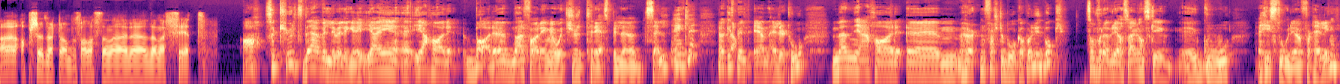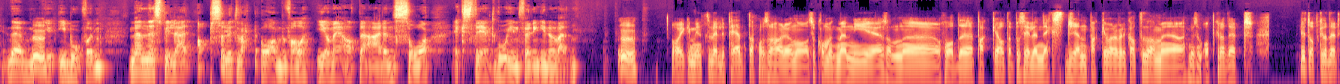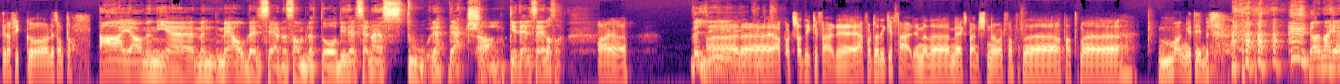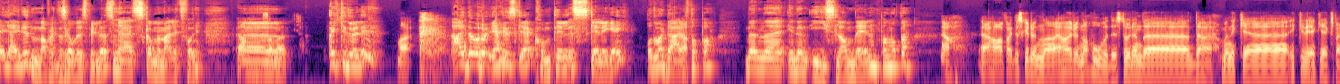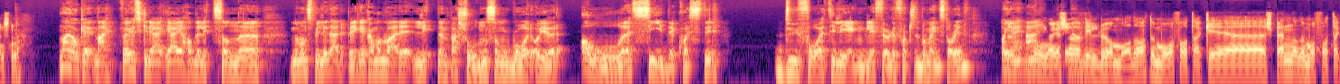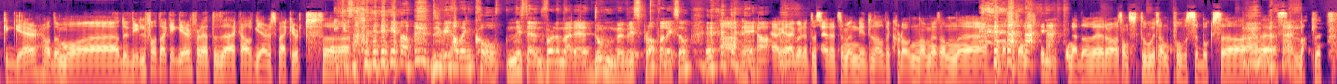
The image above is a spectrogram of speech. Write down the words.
Ja, den er absolutt verdt å anbefale. Den er, eh, den er fet. Ah, Så kult. Det er veldig veldig gøy. Jeg, jeg har bare erfaring med Witcher 3-spillet selv, egentlig. Jeg har ikke Ja. spilt én eller to, men jeg har eh, hørt den første boka på lydbok. Som for øvrig også er ganske eh, god historiefortelling det, i, i bokform. Men spillet er absolutt verdt å anbefale, i og med at det er en så ekstremt god innføring i den verden. Og ikke minst veldig pent. da. Og så har de jo nå også kommet med en ny eh, sånn eh, HD-pakke, holdt jeg på å si, eller next gen-pakke, var det vel kalt det, da, med liksom oppgradert Litt oppgradert grafikk og litt sånt, da. Ah, ja, med, nye, men med alle DLC-ene samlet, og de DLC-ene er jo store. Det er chunky DLC-er, altså. Ja, ja. Veldig Jeg er, eh, kult. jeg er fortsatt ikke ferdig Jeg er fortsatt ikke ferdig med det med expansion, i hvert fall. Det har tatt meg mange timer. Ja, nei, jeg, jeg runda faktisk aldri spillet, som jeg skammer meg litt for. Ja, Eh, samme. og ikke du heller? Nei. Nei, det var, Jeg husker jeg kom til Skelligay, og det var der jeg Ja. stoppa. Den, eh, I den Island-delen, på en måte. Ja. Jeg har faktisk jeg runda hovedhistorien, det, det har jeg. Men ikke, ikke, ikke expansionene. Nei, ok, nei, for jeg husker jeg, jeg hadde litt sånn uh, Når man spiller RPG, kan man være litt den personen som går og gjør alle sidequester du får tilgjengelig før du fortsetter på mainstoryen. Og Du, er- noen ganger så vil du og må det òg. Du må få tak i eh, spenn, og du må få tak i gear. Og du, må, eh, du vil få tak i gear, for det er ikke alt gear som er kult. Så Ikke sant? ja, du vil ha den coaten istedenfor den der dumme brystplata, liksom? ja. jeg, jeg går rundt og ser ut som en middelalderklovn nå, med sånn eh, masse sånn striper nedover og sånn stor sånn posebukse. og Det ser latterlig ut.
